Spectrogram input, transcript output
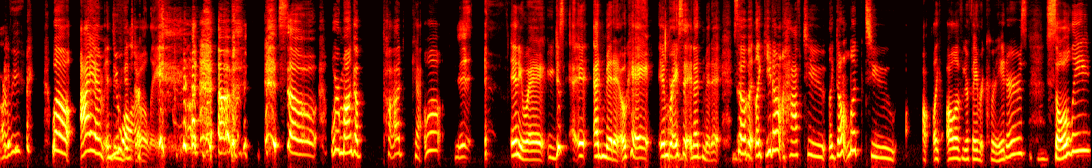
are we? Well, I am individually. um, so we're manga podcast. Well, anyway, you just eh, admit it, okay? Embrace it and admit it. So, but like, you don't have to like, don't look to uh, like all of your favorite creators Mhm. solely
